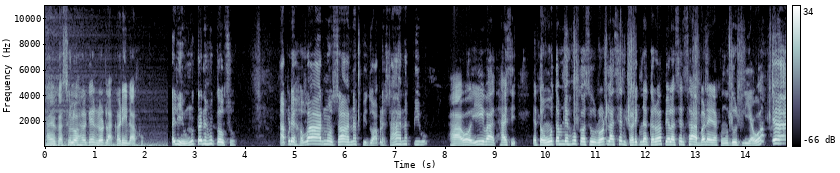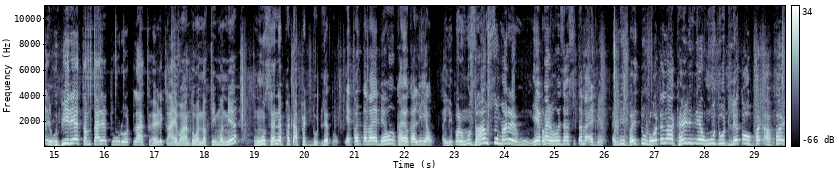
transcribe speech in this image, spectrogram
કાંઈ કસુલો હળગાઈને રોટલા ઘડી નાખું. અલી હું તને શું કહું છું? આપણે હવારનો ચા ન પીધો આપણે ચા ન પીવો. હા ઓ એ વાત હાચી. એ તો હું તમને શું કહું છું રોટલા છે ને ઘડીક ના કરવા પેલા છે ને સા બનાવી નાખું હું દૂધ લઈ આવો એ ઊભી રે તમ તારે તું રોટલા ઘડ કાંઈ વાંધો નથી મને. હું છે ને ફટાફટ દૂધ લેતો. એ પણ તમારે બે હું ગાયો ઘા લઈ આવો. અલી પણ હું જાઉં છું મારે હું- એ પણ હું જાઉં છું તમારે બે. અલી ભાઈ તું રોટલા ઘડીને હું દૂધ લેતો ફટાફટ.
